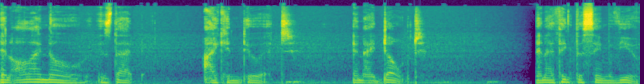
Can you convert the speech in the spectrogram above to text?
And all i know is that i can do it and i don't. And i think the same of you.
